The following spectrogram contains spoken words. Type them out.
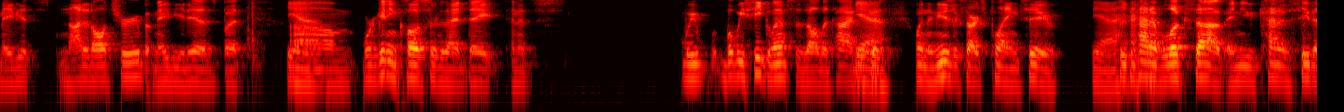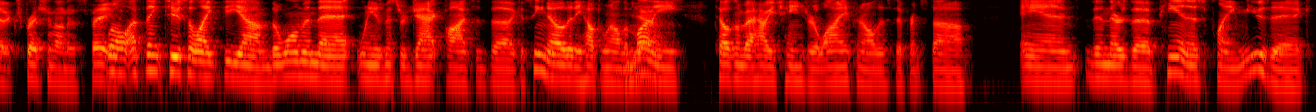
Maybe it's not at all true, but maybe it is. But yeah. um, we're getting closer to that date, and it's we but we see glimpses all the time Yeah. because when the music starts playing too, yeah. he kind of looks up and you kind of see that expression on his face. Well, I think too. So like the um the woman that when he was Mr. Jackpots at the casino that he helped win all the money Yes. tells him about how he changed her life and all this different stuff. And then there's the pianist playing music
